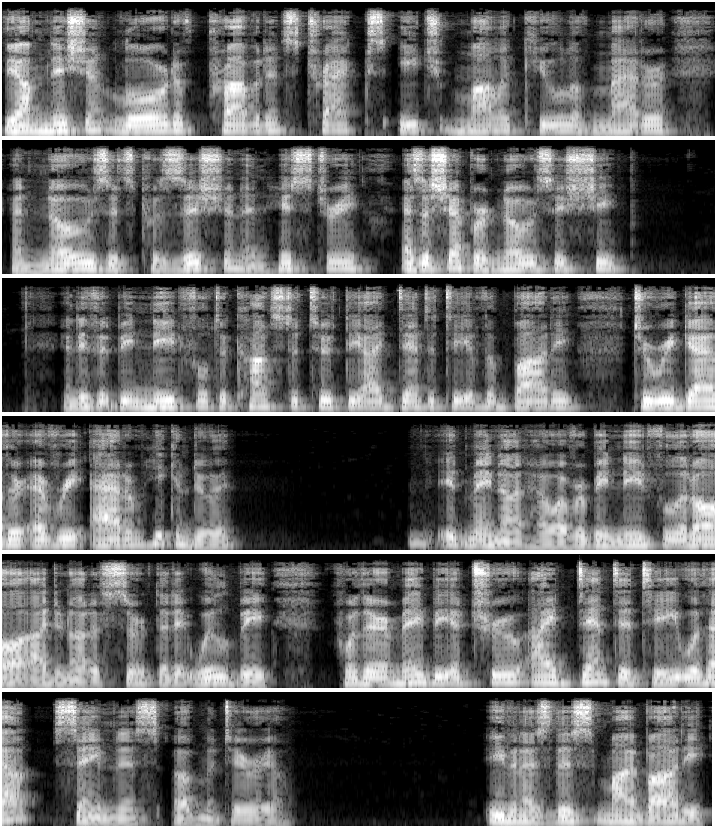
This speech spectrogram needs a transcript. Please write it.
The omniscient Lord of providence tracks each molecule of matter and knows its position and history as a shepherd knows his sheep. And if it be needful to constitute the identity of the body, to regather every atom, he can do it. It may not, however, be needful at all. I do not assert that it will be, for there may be a true identity without sameness of material. Even as this my body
